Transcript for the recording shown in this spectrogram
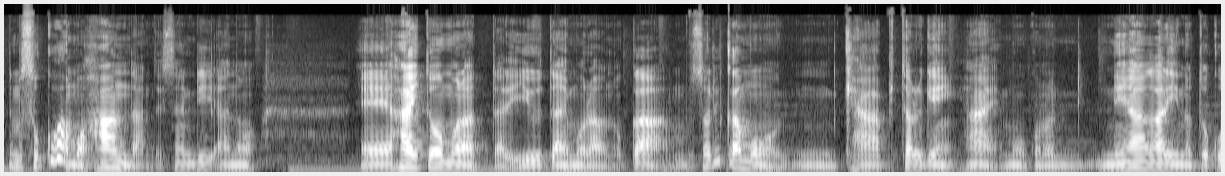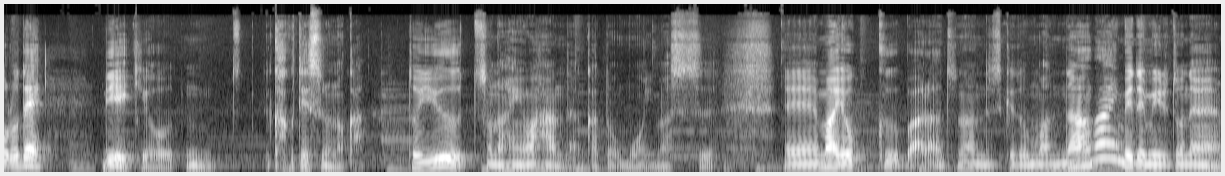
でもそこはもう判断ですね。あのえー、配当をもらったり優待もらうのかそれかもう、キャピタルゲイン、はい、もうこの値上がりのところで利益を、うん、確定するのか。というその辺は判断かと思います。えー、まあ欲張らずなんですけど、まあ、長い目で見るとね、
